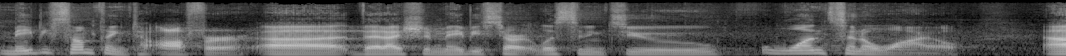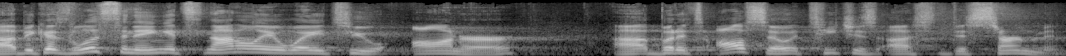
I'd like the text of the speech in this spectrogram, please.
maybe something to offer uh, that I should maybe start listening to once in a while. Uh, because listening, it's not only a way to honor, uh, but it's also, it teaches us discernment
